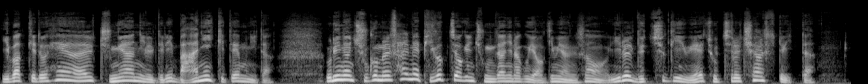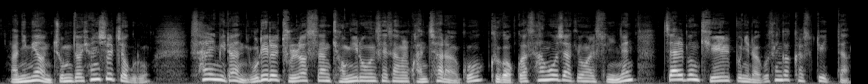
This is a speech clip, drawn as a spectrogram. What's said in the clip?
이 밖에도 해야 할 중요한 일들이 많이 있기 때문이다. 우리는 죽음을 삶의 비극적인 중단이라고 여기면서 이를 늦추기 위해 조치를 취할 수도 있다. 아니면 좀 더 현실적으로 삶이란 우리를 둘러싼 경이로운 세상을 관찰하고 그것과 상호작용할 수 있는 짧은 기회일 뿐이라고 생각할 수도 있다.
